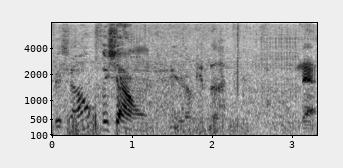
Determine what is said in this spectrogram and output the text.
Fish on, fish on. Here, I'll get the net.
